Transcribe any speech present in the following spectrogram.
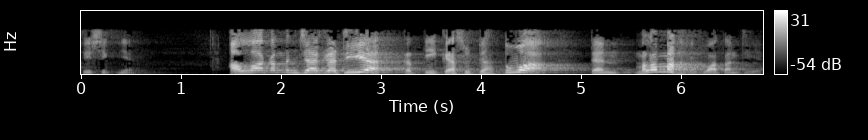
fisiknya. Allah akan menjaga dia ketika sudah tua dan melemah kekuatan dia.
